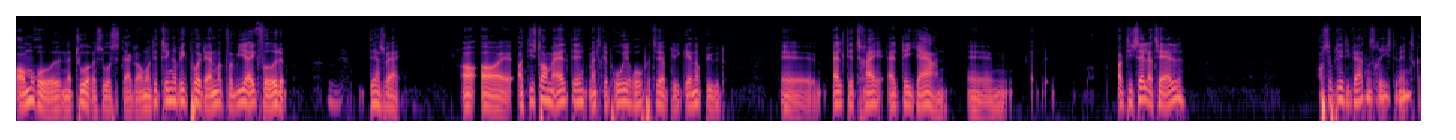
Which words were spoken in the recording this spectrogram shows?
område, naturressourcestærkt område. Det tænker vi ikke på i Danmark, for vi har ikke fået dem. Mm. Det har Sverige. Og, og, og de står med alt det, man skal bruge i Europa til at blive genopbygget øh, alt det træ, alt det jern. Øh, og de sælger til alle. Og så bliver de verdens rigeste mennesker.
